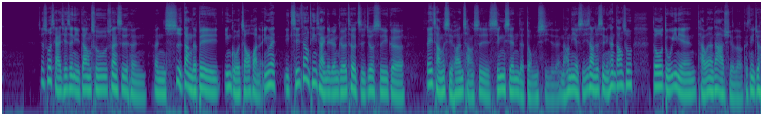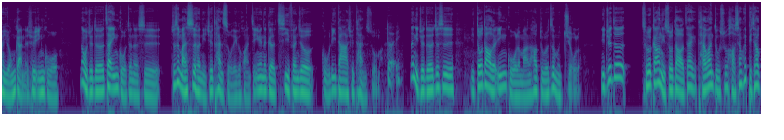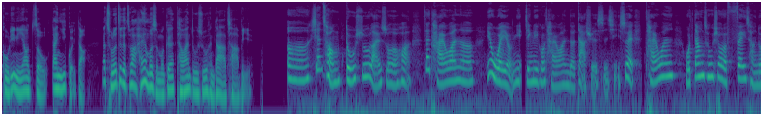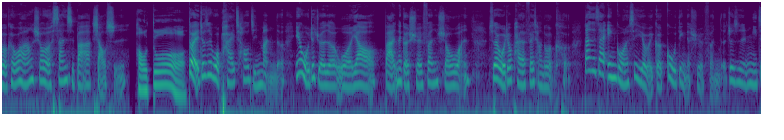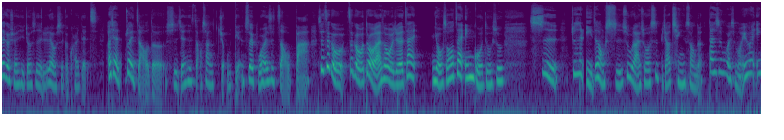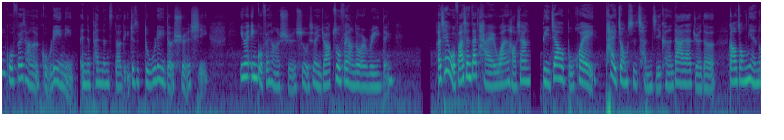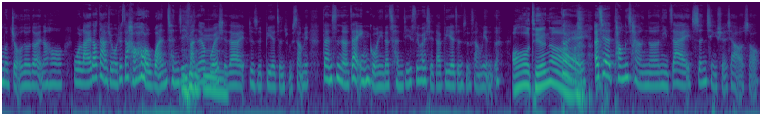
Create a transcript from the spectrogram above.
就说起来，其实你当初算是很很适当的被英国召唤了，因为你其实这样听起来，你的人格特质就是一个非常喜欢尝试新鲜的东西的人。然后你也实际上就是，你看当初都读一年台湾的大学了，可是你就很勇敢的去英国。那我觉得在英国真的是。就是蛮适合你去探索的一个环境，因为那个气氛就鼓励大家去探索嘛。对。那你觉得，就是你都到了英国了嘛，然后读了这么久了，你觉得除了刚刚你说到在台湾读书，好像会比较鼓励你要走单一轨道，那除了这个之外，还有没有什么跟台湾读书很大的差别？嗯、先从读书来说的话，在台湾呢，因为我也有念经历过台湾的大学时期，所以台湾我当初修了非常多的课，我好像修了三十八小时，好多哦。对，就是我排超级满的，因为我就觉得我要把那个学分修完，所以我就排了非常多的课。但是在英国呢，是有一个固定的学分的，就是你这个学期就是六十个 credits，而且最早的时间是早上九点，所以不会是早八。所以这个我这个我对我来说，我觉得在有时候在英国读书是就是以这种时速来说是比较轻松的。但是为什么？因为英国非常的鼓励你 independent study，就是独立的学习。因为英国非常的学术，所以你就要做非常多的 reading。而且我发现，在台湾好像比较不会太重视成绩，可能大家觉得高中念了那么久，对不对？然后我来到大学，我就是要好好玩，成绩反正又不会写在就是毕业证书上面。嗯、但是呢，在英国，你的成绩是会写在毕业证书上面的。哦，天哪！对，而且通常呢，你在申请学校的时候，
